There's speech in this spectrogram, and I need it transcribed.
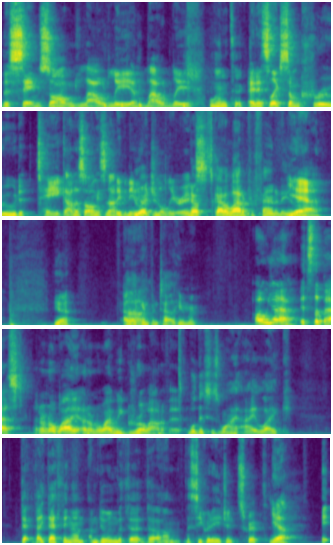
the same song loudly and loudly. lunatic. And it's like some crude take on a song. It's not even the Yep. original lyrics. Nope, it's got a lot of profanity. In it. Yeah. yeah. I like Uh, infantile humor. Oh yeah, it's the best. I don't know why. I don't know why we grow out of it. Well, this is why I like that, like that thing I'm, I'm doing with the the um, the secret agent script. Yeah. It,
